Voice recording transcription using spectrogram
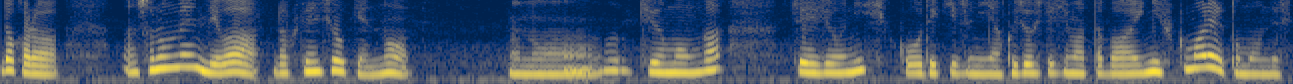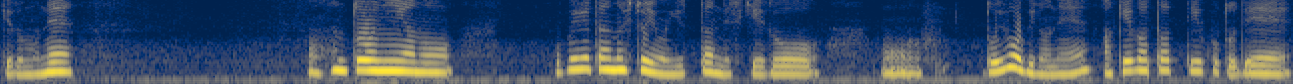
だから、その面では楽天証券の、あのー、注文が正常に執行できずに約定してしまった場合に含まれると思うんですけどもね。まあ、本当にあの、オペレーターの人にも言ったんですけど、土曜日のね、明け方っていうことで、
